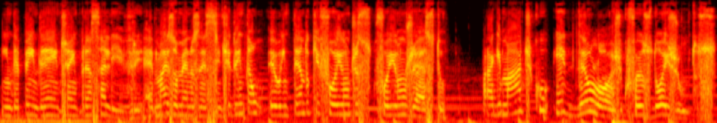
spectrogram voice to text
independente, a imprensa livre. É mais ou menos nesse sentido. Então, eu entendo que foi um, foi um gesto pragmático e ideológico, foi os dois juntos.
